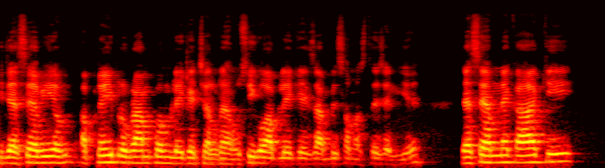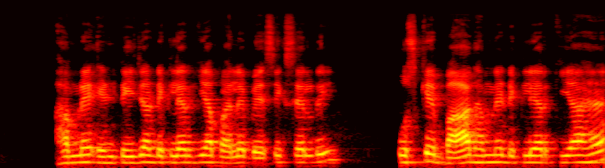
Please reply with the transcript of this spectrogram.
कि जैसे अभी हम अपने ही प्रोग्राम को हम लेके चल रहे हैं, उसी को आप लेके एग्ज़ाम्पल समझते चलिए। जैसे हमने कहा कि हमने इंटीजर डिक्लेयर किया पहले बेसिक सैलरी उसके बाद हमने डिक्लेयर किया है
